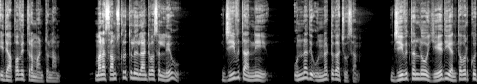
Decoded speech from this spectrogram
ఇది అపవిత్రం అంటున్నాం. మన సంస్కృతులు ఇలాంటివి అసలు లేవు. జీవితాన్ని ఉన్నది ఉన్నట్టుగా చూశాం. జీవితంలో ఏది ఎంతవరకు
